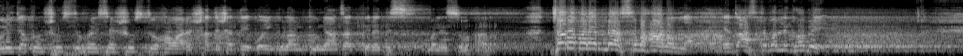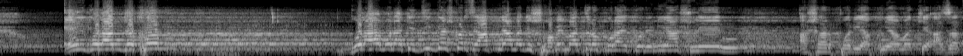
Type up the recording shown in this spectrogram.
উনি যখন সুস্থ হয়েছে, সুস্থ হওয়ার সাথে সাথে ওই গোলামকে উনি আজাদ করে দিচ্ছে বলেন সুবহান জোরে বলেন না সুবহান আল্লাহ এত আসতে বললে হবে? এই গোলাম যখন, গোলাম ওনাকে জিজ্ঞেস করছে, আপনি আমাকে সবে মাত্র ক্রয় করে নিয়ে আসলেন? আসার পরে আপনি আমাকে আজাদ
